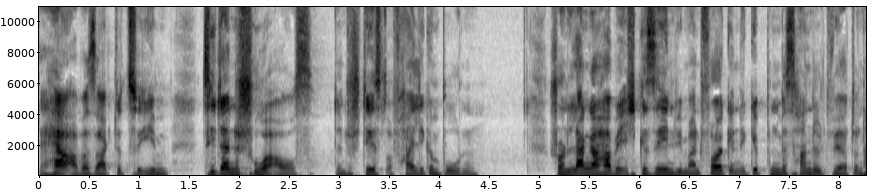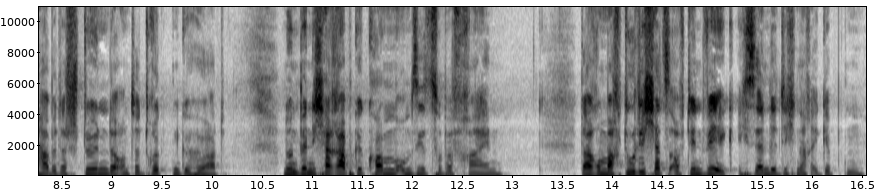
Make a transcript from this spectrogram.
Der Herr aber sagte zu ihm, zieh deine Schuhe aus, denn du stehst auf heiligem Boden. Schon lange habe ich gesehen, wie mein Volk in Ägypten misshandelt wird und habe das Stöhnen der Unterdrückten gehört. Nun bin ich herabgekommen, um sie zu befreien. Darum mach du dich jetzt auf den Weg, ich sende dich nach Ägypten.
